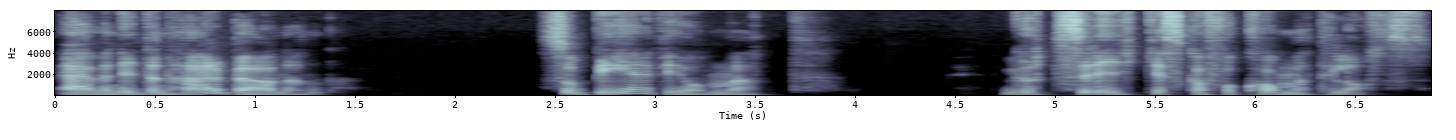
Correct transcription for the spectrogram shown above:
Även i den här bönen så ber vi om att Guds rike ska få komma till oss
